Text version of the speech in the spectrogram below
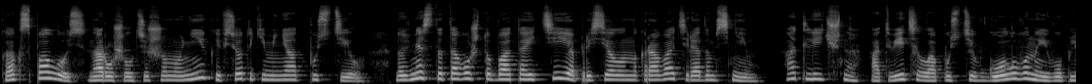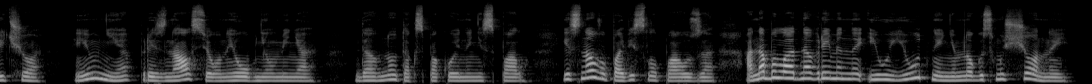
«Как спалось?» – нарушил тишину Ник и все-таки меня отпустил. Но вместо того, чтобы отойти, я присела на кровать рядом с ним. «Отлично», – ответила, опустив голову на его плечо. «И мне», – признался он и обнял меня. Давно так спокойно не спал. И снова повисла пауза. Она была одновременно и уютной, и немного смущенной.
